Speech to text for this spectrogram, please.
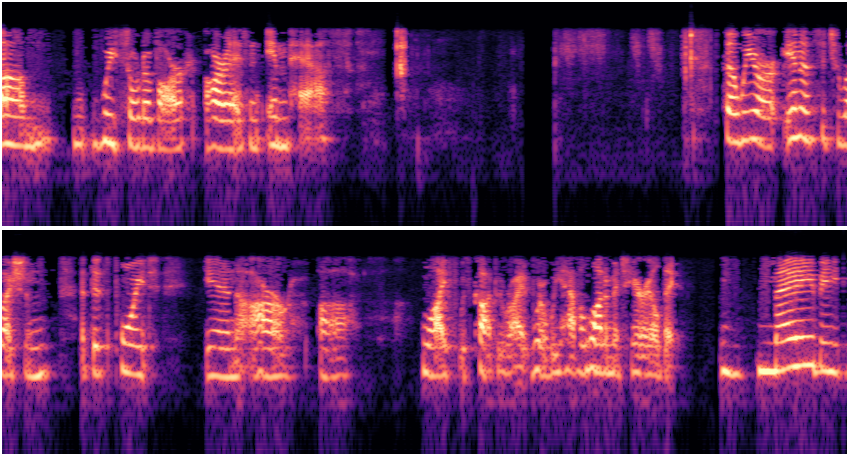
um, we sort of are are at an impasse. So we are in a situation at this point in our uh, life with copyright where we have a lot of material that maybe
